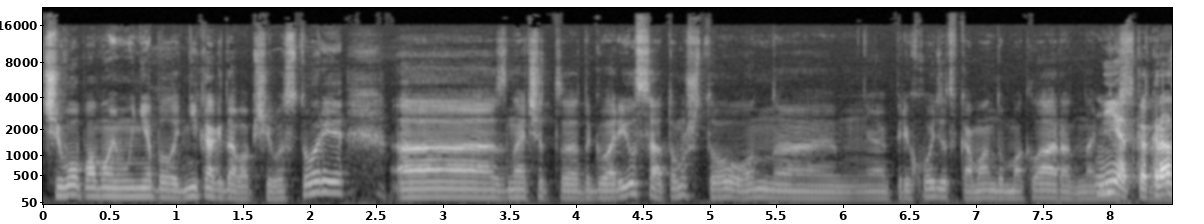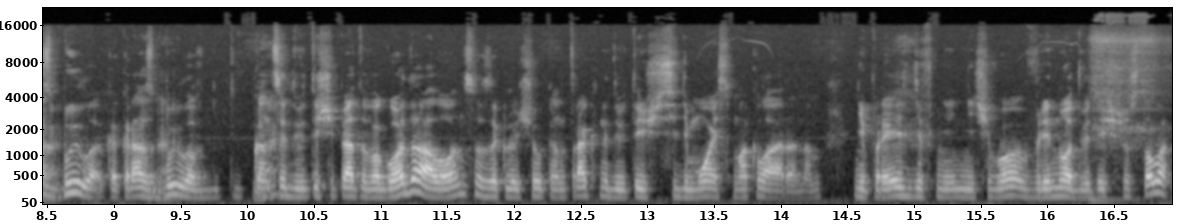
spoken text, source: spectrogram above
чего, по-моему, не было никогда вообще в истории, а, значит, договорился о том, что он э, переходит в команду Макларен на Нет, место- как раз было, как раз Да. было. В конце 2005 года Алонсо заключил контракт на 2007 с Маклареном, не проездив ни- ничего в Рено 2006,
